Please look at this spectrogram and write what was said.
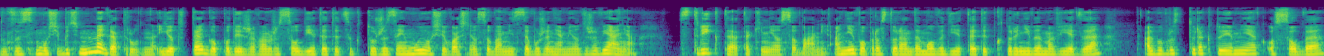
no to jest, musi być mega trudne i od tego podejrzewam, że są dietetycy, którzy zajmują się właśnie osobami z zaburzeniami odżywiania stricte takimi osobami, a nie po prostu randomowy dietetyk, który niby ma wiedzę, albo po prostu traktuje mnie jak osobę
